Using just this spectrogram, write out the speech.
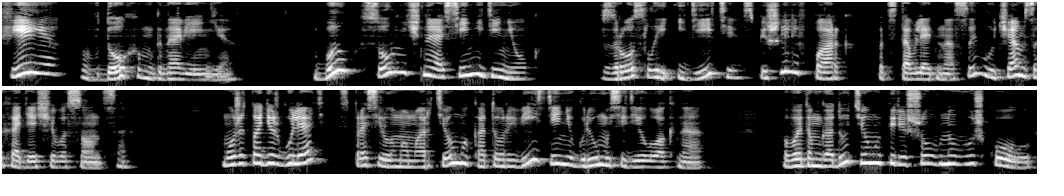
Фея вдох мгновенья. Был солнечный осенний денек. Взрослые и дети спешили в парк подставлять носы лучам заходящего солнца. «Может, пойдешь гулять?» – спросила мама Артема, который весь день угрюмо сидел у окна. В этом году Тёма перешел в новую школу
